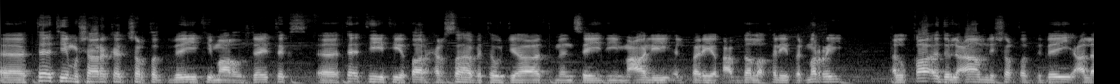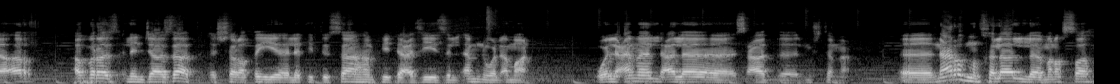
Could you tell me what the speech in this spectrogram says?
أه، تأتي مشاركة شرطة دبي في معرض جايتكس تأتي في إطار حرصها بتوجيهات من سيدي معالي الفريق عبد الله خليفة المري القائد العام لشرطة دبي على أرض أبرز الإنجازات الشرطية التي تساهم في تعزيز الأمن والأمان والعمل على إسعاد المجتمع. آه، نعرض من خلال منصة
